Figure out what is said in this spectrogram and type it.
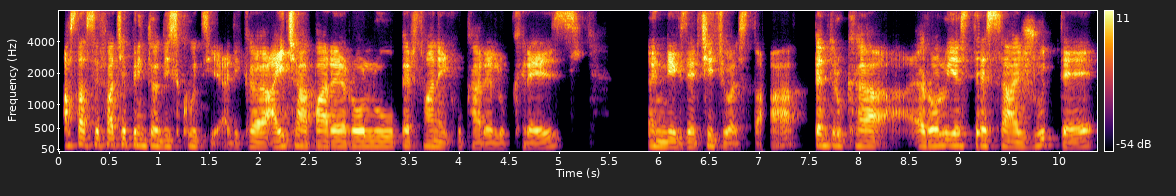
asta se face printr-o discuție, adică aici apare rolul persoanei cu care lucrezi în exercițiul ăsta, pentru că rolul este să ajute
